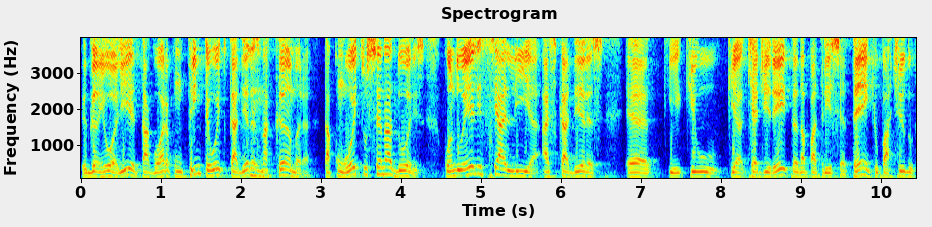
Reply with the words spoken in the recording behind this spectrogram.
ganhou ali, está agora com 38 cadeiras Sim. na Câmara, está com oito senadores. Quando ele se alia às cadeiras é, que, que, o, que, a, que a direita da Patrícia tem, que o partido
